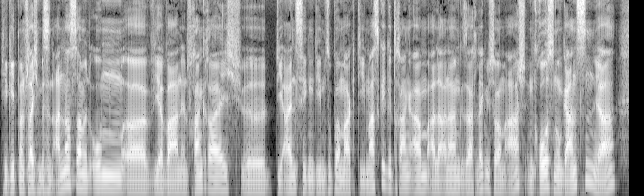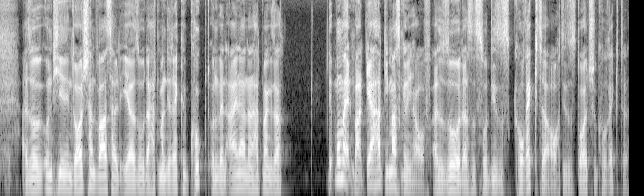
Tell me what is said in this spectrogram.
hier geht man vielleicht ein bisschen anders damit um. Äh, wir waren in Frankreich äh, die einzigen, die im Supermarkt die Maske getragen haben. Alle anderen haben gesagt, leck mich doch am Arsch. Im Großen und Ganzen, ja. Also und hier in Deutschland war es halt eher so, da hat man direkt geguckt und wenn einer, dann hat man gesagt, Moment mal, der hat die Maske nicht auf. Also so, das ist so dieses Korrekte auch, dieses deutsche Korrekte.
